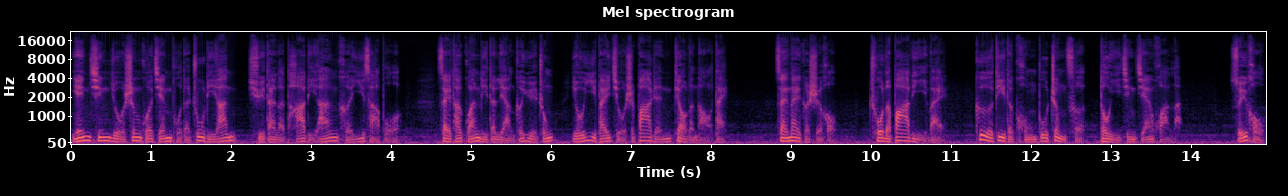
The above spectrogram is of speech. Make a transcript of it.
年轻又生活简朴的朱利安取代了塔里安和伊萨博，在他管理的两个月中，有一百九十八人掉了脑袋。在那个时候，除了巴黎以外，各地的恐怖政策都已经减缓了。随后，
